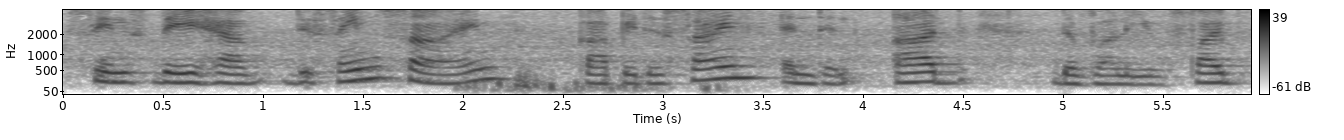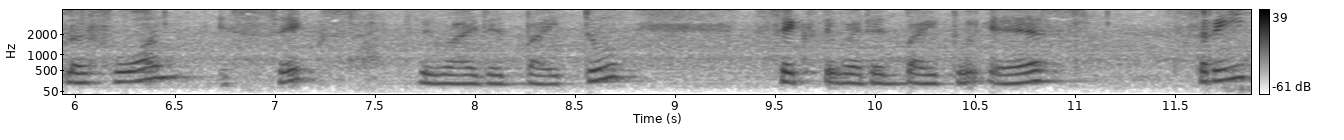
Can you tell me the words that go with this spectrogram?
since they have the same sign copy the sign and then add the value 5 plus 1 is 6 divided by 2 6 divided by 2 is 3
